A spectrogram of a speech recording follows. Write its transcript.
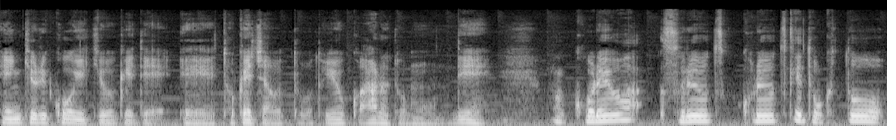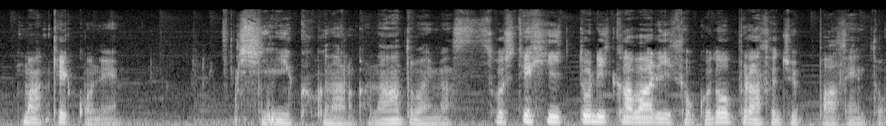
遠距離攻撃を受けて、え、溶けちゃうってことよくあると思うんで、まあ、これは、それをこれをつけておくと、まあ結構ね、しにくくなるかなと思います。そしてヒットリカバリー速度プラス10%。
